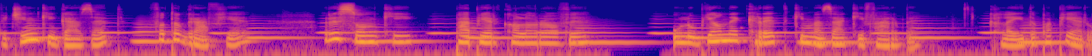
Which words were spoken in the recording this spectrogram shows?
wycinki gazet, fotografie, rysunki, papier kolorowy, ulubione kredki, mazaki, farby, klej do papieru.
